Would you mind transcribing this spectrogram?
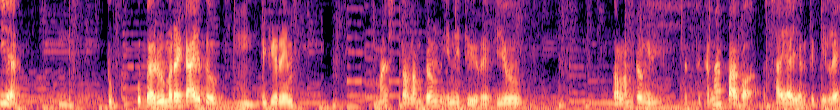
Iya. Hmm. Buku baru mereka itu Hmm. dikirim, Mas tolong dong ini di review, tolong dong ini. Kenapa kok saya yang dipilih?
